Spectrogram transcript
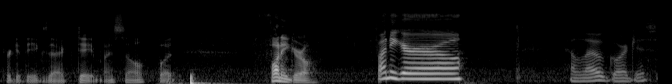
I forget the exact date myself, but Funny Girl. Funny girl. Hello, gorgeous.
